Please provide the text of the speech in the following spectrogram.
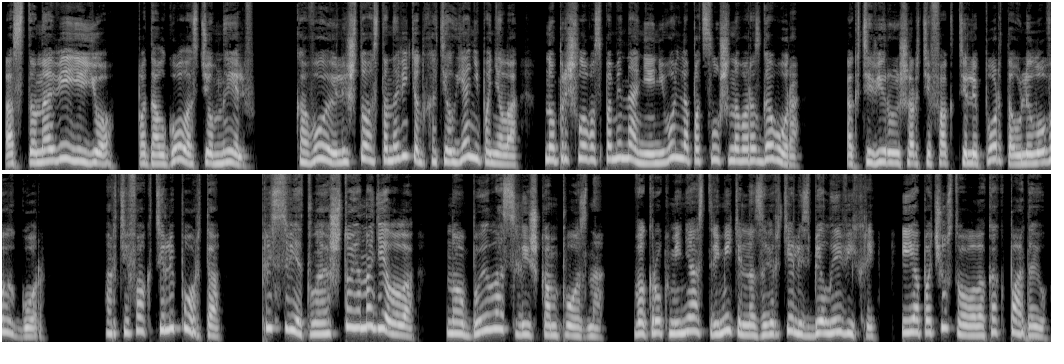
«Останови ее!» – подал голос темный эльф. Кого или что остановить он хотел, я не поняла, но пришло воспоминание невольно подслушанного разговора. «Активируешь артефакт телепорта у Лиловых гор». «Артефакт телепорта? Пресветлая, что я наделала? Но было слишком поздно. Вокруг меня стремительно завертелись белые вихри, и я почувствовала, как падаю.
